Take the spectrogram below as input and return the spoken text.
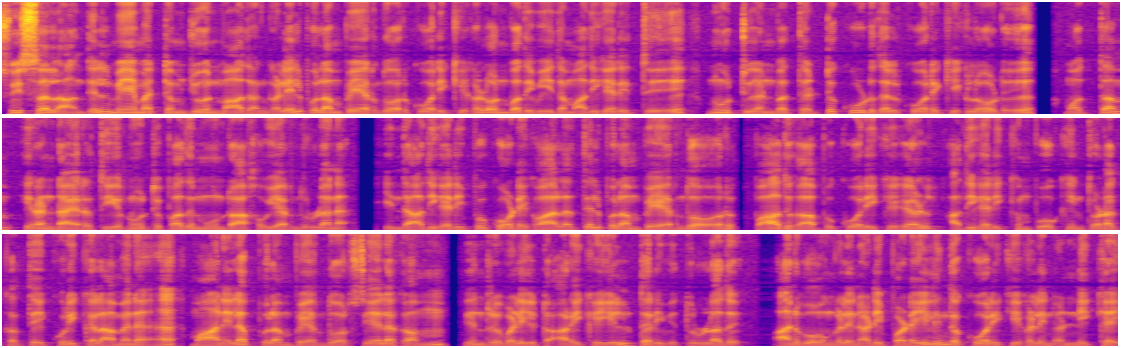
சுவிட்சர்லாந்தில் மே மற்றும் ஜூன் மாதங்களில் புலம்பெயர்ந்தோர் கோரிக்கைகள் ஒன்பது வீதம் அதிகரித்து நூற்று எண்பத்தெட்டு கூடுதல் கோரிக்கைகளோடு மொத்தம் இரண்டாயிரத்து இருநூற்று பதிமூன்றாக உயர்ந்துள்ளன. இந்த அதிகரிப்பு கோடை காலத்தில் புலம்பெயர்ந்தோர் பாதுகாப்பு கோரிக்கைகள் அதிகரிக்கும் போக்கின் தொடக்கத்தை குறிக்கலாம் என மாநில புலம்பெயர்ந்தோர் செயலகம் இன்று வெளியிட்ட அறிக்கையில் தெரிவித்துள்ளது. அனுபவங்களின் அடிப்படையில் இந்த கோரிக்கைகளின் எண்ணிக்கை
